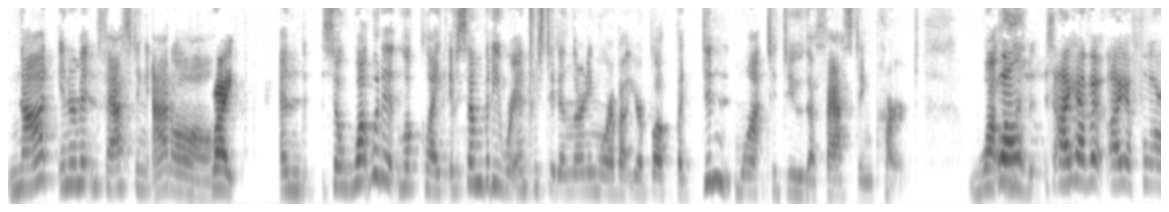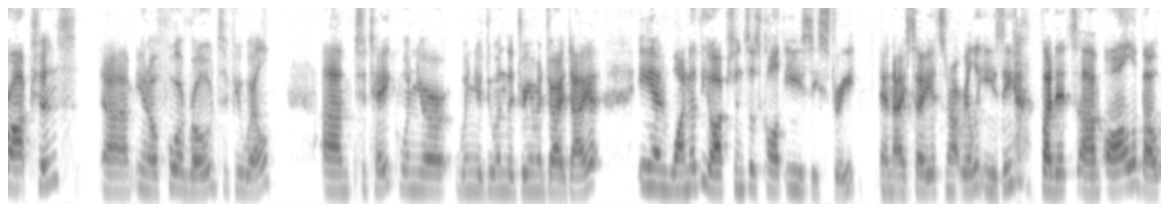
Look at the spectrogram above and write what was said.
not intermittent fasting at all. Right. And so what would it look like if somebody were interested in learning more about your book but didn't want to do the fasting part? What well, would... I have a, I have four options, um, you know, four roads, if you will, um, to take when you're when you're doing the Dream and Drive diet. And one of the options is called Easy Street. And I say it's not really easy, but it's um, all about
